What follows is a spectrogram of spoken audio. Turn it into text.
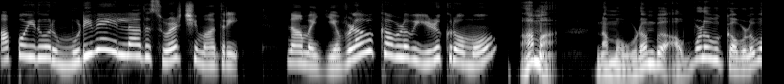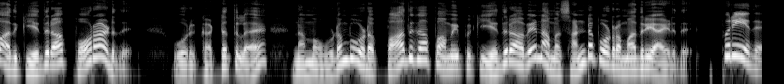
அப்போ இது ஒரு முடிவே இல்லாத சுழற்சி மாதிரி. நாம எவ்வளவுக்கு அவ்வளவு இழுக்கிறோமோ? ஆமா நம்ம உடம்பு அவ்வளவுக்கு அவ்வளவு அதுக்கு எதிரா போராடுது. ஒரு கட்டத்துல நம்ம உடம்போட பாதுகாப்பு அமைப்புக்கு எதிராவே நாம சண்டை போடுற மாதிரி ஆயிடுது. புரியுது.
